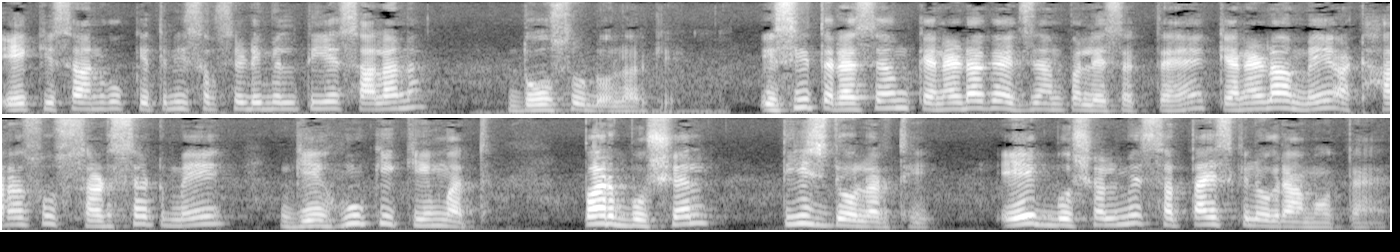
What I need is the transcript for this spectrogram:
एक किसान को कितनी सब्सिडी मिलती है सालाना? 200 डॉलर की। इसी तरह से हम कनाडा का एग्ज़ाम्पल ले सकते हैं। कनाडा में अठारह में गेहूँ की कीमत पर बुशल 30 डॉलर थी। एक बुशल में 27 किलोग्राम होता है।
